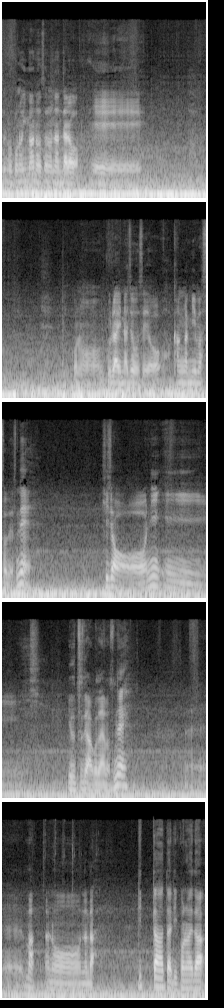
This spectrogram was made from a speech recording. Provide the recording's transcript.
そのこの今のそのなんだろう、えー、このウクライナ情勢を鑑みますとですね非常に憂鬱ではございますね。えー、まああのー、なんだリッターあたりこの間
